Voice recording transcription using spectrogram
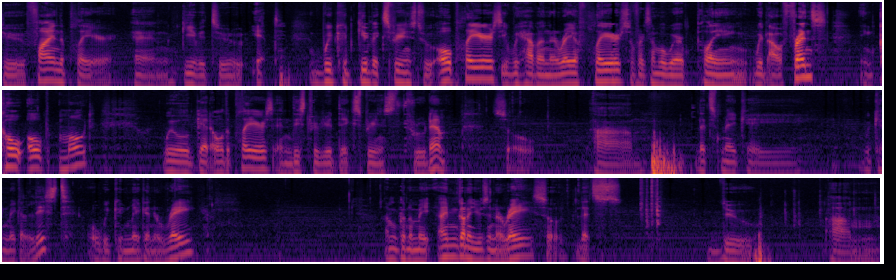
to find the player and give it to it. We could give experience to all players if we have an array of players. So for example we're playing with our friends in co-op mode we will get all the players and distribute the experience through them. So um, let's make a we can make a list or we can make an array. I'm gonna make I'm gonna use an array so let's do um,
